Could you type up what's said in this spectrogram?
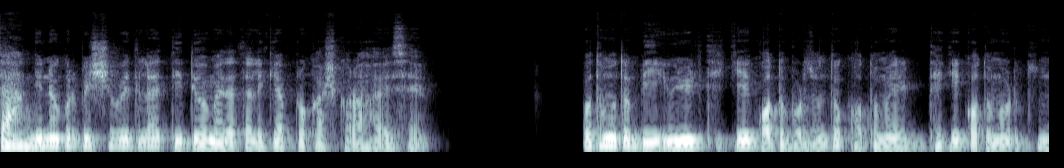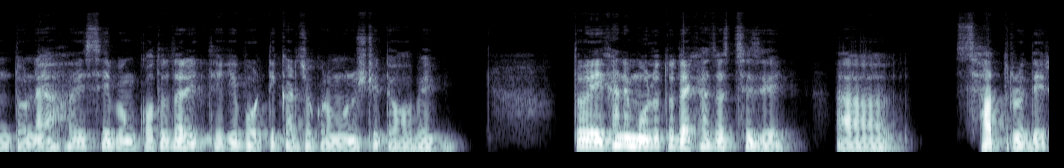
জাহাঙ্গীরনগর বিশ্ববিদ্যালয়ের তৃতীয় মেধা তালিকা প্রকাশ করা হয়েছে। প্রথমত বি ইউনিট থেকে কত পর্যন্ত, কত মেরিট থেকে কত পর্যন্ত নেওয়া হয়েছে এবং কত তারিখ থেকে ভর্তি কার্যক্রম অনুষ্ঠিত হবে। তো এখানে মূলত দেখা যাচ্ছে যে ছাত্রদের,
